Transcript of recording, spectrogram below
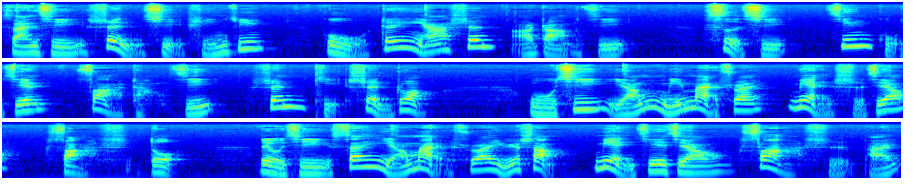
三七肾气平均，故真牙生而长疾。四七筋骨坚，发长疾，身体盛壮。五七阳明脉衰，面始焦，发始堕。六七三阳脉衰于上，面皆焦，发始白。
